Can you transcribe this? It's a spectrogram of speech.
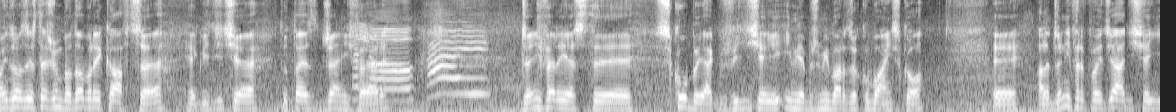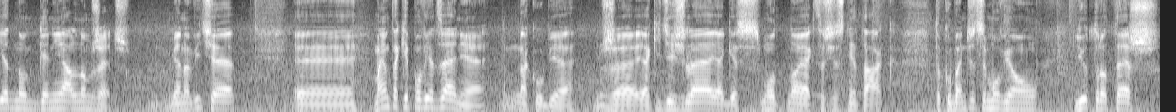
Moi drodzy, jesteśmy po dobrej kawce. Jak widzicie, tutaj jest Jennifer. Hello, hi! Jennifer jest y, z Kuby, jak widzicie jej imię brzmi bardzo kubańsko. Y, ale Jennifer powiedziała dzisiaj jedną genialną rzecz. Mianowicie mają takie powiedzenie na Kubie, że jak idzie źle, jak jest smutno, jak coś jest nie tak, to Kubańczycy mówią jutro też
